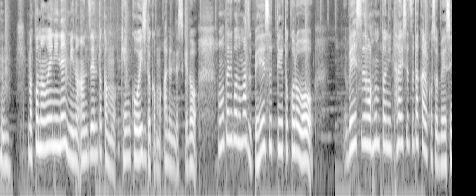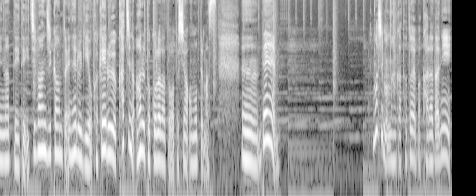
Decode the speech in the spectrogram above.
まあこの上にね身の安全とかも健康維持とかもあるんですけど本当にこのまずベースっていうところをベースは本当に大切だからこそベースになっていて一番時間とエネルギーをかける価値のあるところだと私は思ってます。うん、でもしもなんか例えば体に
